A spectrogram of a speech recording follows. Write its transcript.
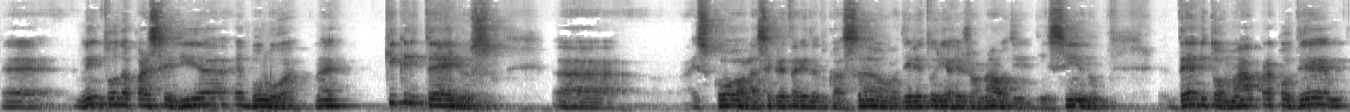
É, nem toda parceria é boa. Né? Que critérios a, a escola, a Secretaria de Educação, a Diretoria Regional de, de Ensino deve tomar para poder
